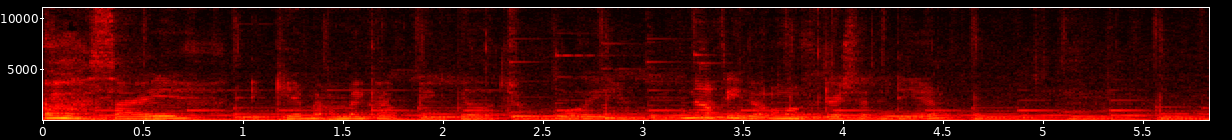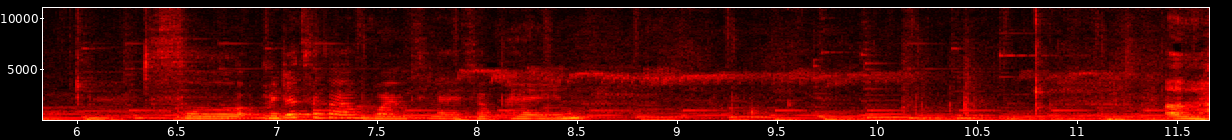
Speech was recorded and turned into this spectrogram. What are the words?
Oh sorry. It came out make a big belch boy. Not even more for the rest of the day so me just off one slice of pine uh,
